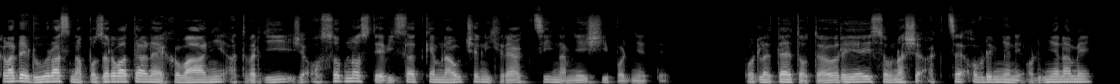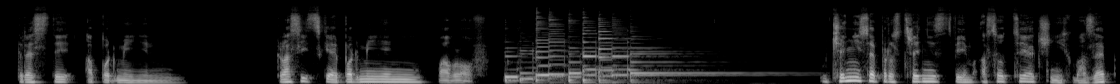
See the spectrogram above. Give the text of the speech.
klade důraz na pozorovatelné chování a tvrdí, že osobnost je výsledkem naučených reakcí na vnější podněty. Podle této teorie jsou naše akce ovlivněny odměnami, tresty a podmíněním. Klasické podmínění Pavlov. Učení se prostřednictvím asociačních vazeb,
